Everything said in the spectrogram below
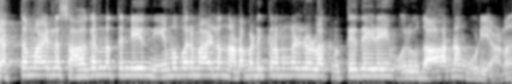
ശക്തമായിട്ടുള്ള സഹകരണത്തിന്റെയും നിയമപരമായിട്ടുള്ള നടപടിക്രമങ്ങളിലുള്ള കൃത്യതയുടെയും ഒരു ഉദാഹരണം കൂടിയാണ്.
